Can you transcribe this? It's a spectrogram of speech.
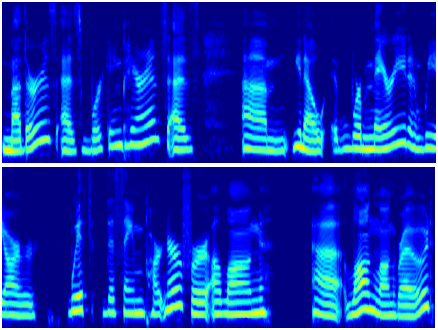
mothers, as working parents, as um, you know, we're married and we are with the same partner for a long, uh, long, long road,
